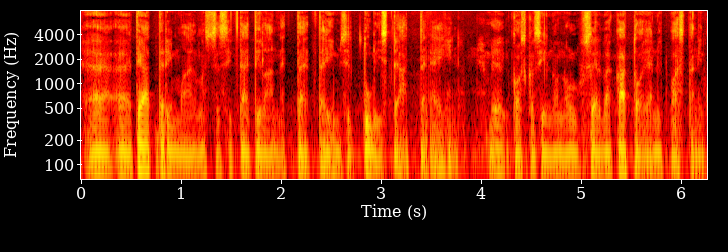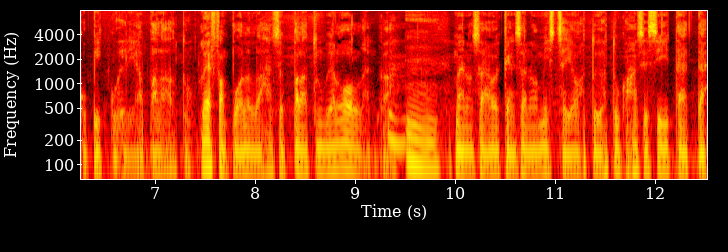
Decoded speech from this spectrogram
ää, teatterimaailmassa sitä tilannetta, että ihmiset tulisi teattereihin koska siinä on ollut selvä kato ja nyt vasta niin kuin pikkuhiljaa palautuu. Leffan puolellahan se ei palautunut vielä ollenkaan. Mm. Mä en osaa oikein sanoa, mistä se johtuu. Johtuukohan se siitä, että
